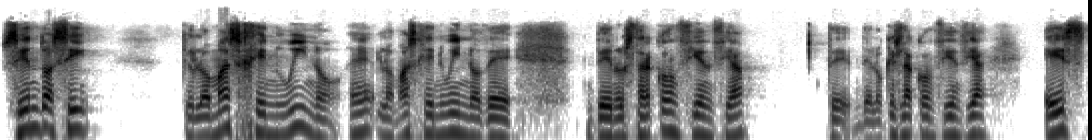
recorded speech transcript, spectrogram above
Siendo así que lo más genuino, ¿eh? lo más genuino de, nuestra conciencia, de, de, lo que es la conciencia, es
